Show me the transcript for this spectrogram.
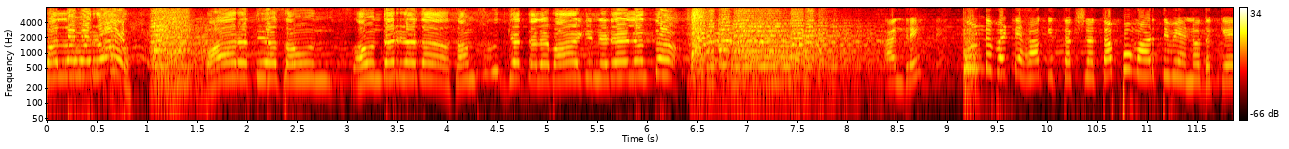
ಬಲ್ಲವರು? ಭಾರತೀಯ ಸೌಂದರ್ಯದ ಸಂಸ್ಕೃತಿಗೆ ತಲೆಬಾಗಿ ನಡೆಯಲಂತ. ಅಂದ್ರೆ ತುಂಡು ಬಟ್ಟೆ ಹಾಕಿದ ತಕ್ಷಣ ತಪ್ಪು ಮಾಡ್ತೀವಿ ಅನ್ನೋದಕ್ಕೆ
